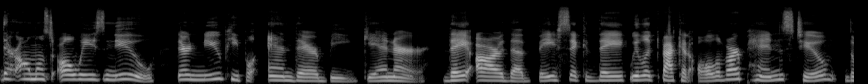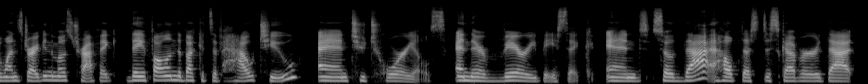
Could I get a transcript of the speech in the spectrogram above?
they're almost always new. They're new people and they're beginner. They are the basic. They we looked back at all of our pins too, the ones driving the most traffic. They fall in the buckets of how to and tutorials and they're very basic. And so that helped us discover that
